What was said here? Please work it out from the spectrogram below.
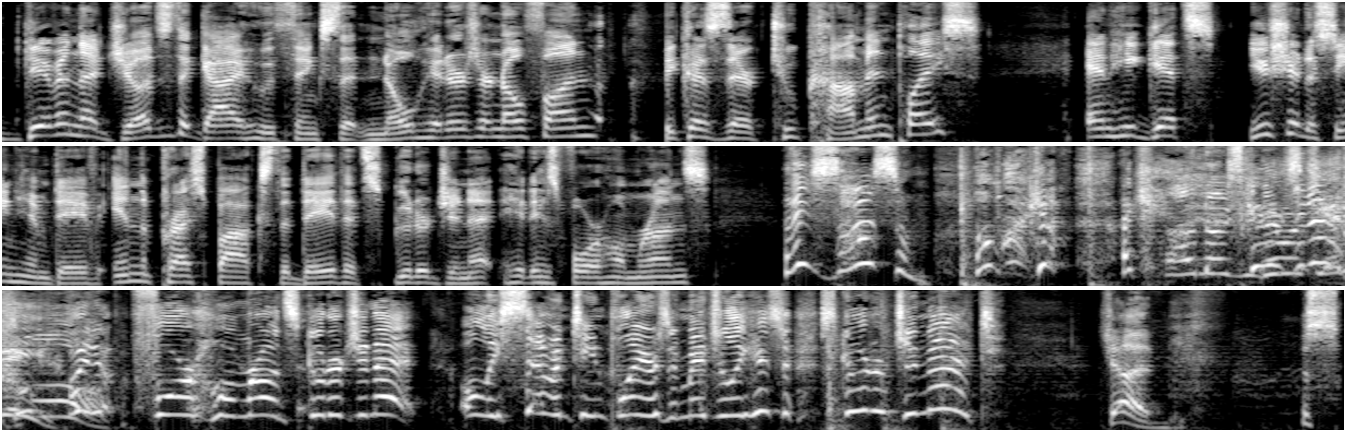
given that Judd's the guy who thinks that no hitters are no fun because they're too commonplace, and he gets. You should have seen him, Dave, in the press box the day that Scooter Gennett hit his four home runs. This is awesome! Oh my god! I can't. Oh, no, Scooter they Gennett, kidding. wait, four home runs. Scooter Gennett. Only 17 players in Major League history. Scooter Gennett. Judd, the,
